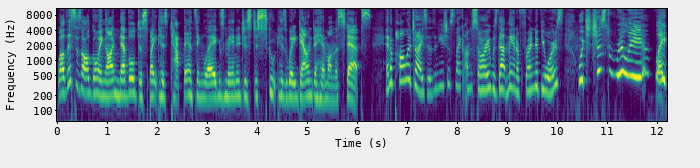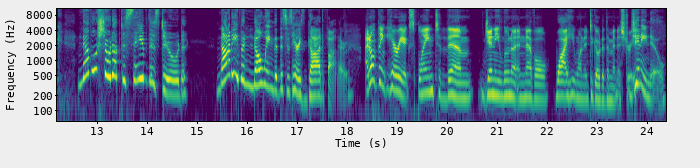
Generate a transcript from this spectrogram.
While this is all going on, Neville, despite his tap dancing legs, manages to scoot his way down to him on the steps and apologizes. And he's just like, I'm sorry, was that man a friend of yours? Which just really, like, Neville showed up to save this dude, not even knowing that this is Harry's godfather. I don't think Harry explained to them, Ginny, Luna, and Neville, why he wanted to go to the ministry. Ginny knew.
